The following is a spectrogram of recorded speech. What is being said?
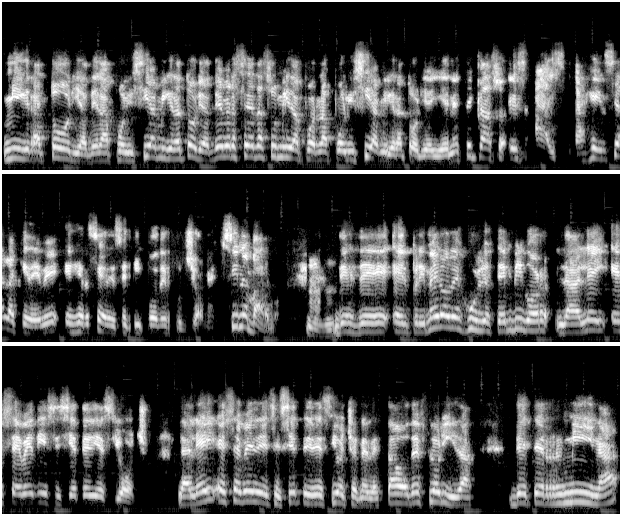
migratoria de la policía migratoria debe ser asumida por la policía migratoria y en este caso es ICE, la agencia la que debe ejercer ese tipo de funciones. Sin embargo, desde el primero de julio está en vigor la ley SB 1718. La ley SB 1718 en el estado de Florida determina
